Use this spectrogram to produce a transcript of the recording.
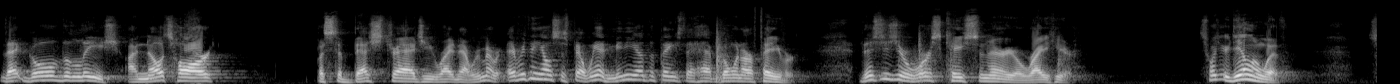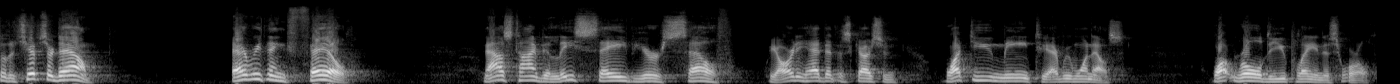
Let go of the leash. I know it's hard. But it's the best strategy right now. Remember, everything else has failed. We had many other things that have go in our favor. This is your worst case scenario right here. It's what you're dealing with. So the chips are down. Everything failed. Now it's time to at least save yourself. We already had that discussion. What do you mean to everyone else? What role do you play in this world?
